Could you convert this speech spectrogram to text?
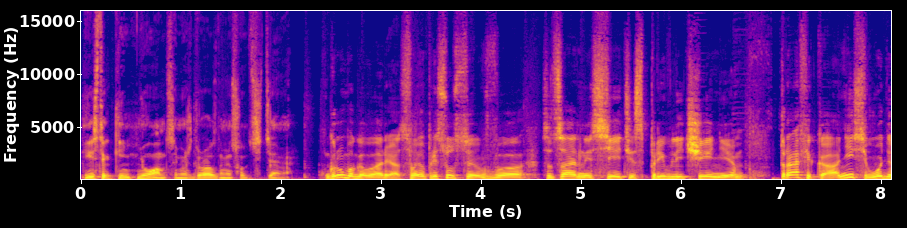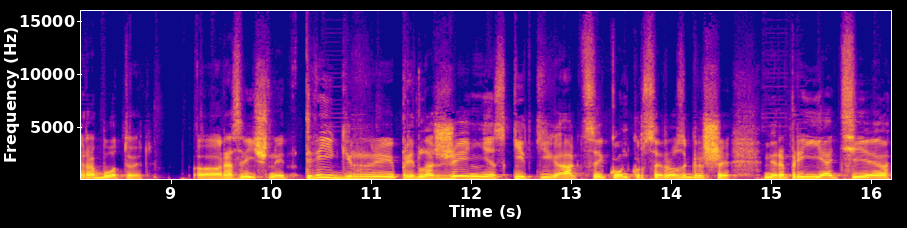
Есть ли какие-нибудь нюансы между разными соцсетями? Грубо говоря, свое присутствие в социальной сети с привлечением трафика, они сегодня работают различные триггеры, предложения, скидки, акции, конкурсы, розыгрыши, мероприятия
